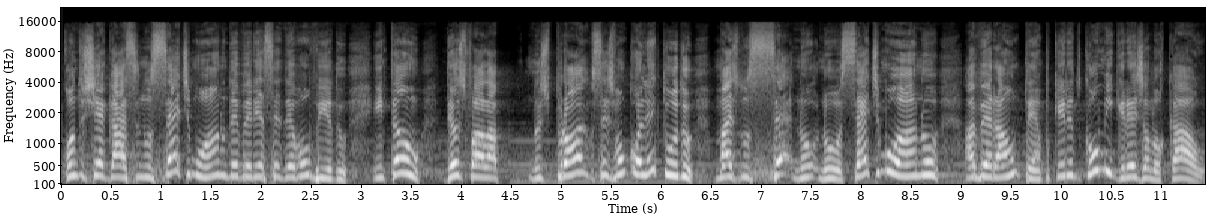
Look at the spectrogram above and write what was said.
quando chegasse no sétimo ano, deveria ser devolvido. Então, Deus fala: nos próximos, vocês vão colher tudo, mas no, no, no sétimo ano haverá um tempo. Querido, como igreja local,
